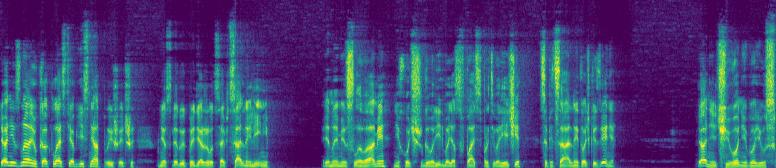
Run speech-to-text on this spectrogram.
Я не знаю, как власти объяснят происшедшее. Мне следует придерживаться официальной линии. Иными словами, не хочешь говорить, боясь впасть в противоречие с официальной точкой зрения. Я ничего не боюсь.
